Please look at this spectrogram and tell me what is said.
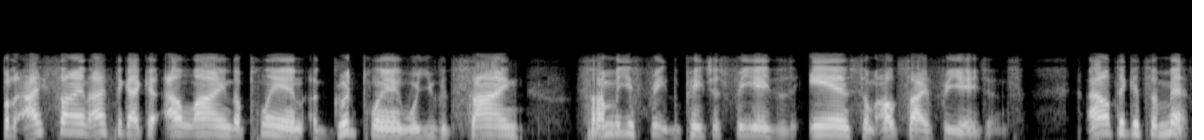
but I signed. I think I could outline a plan, a good plan where you could sign some of your free, the Patriots free agents and some outside free agents. I don't think it's a myth.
